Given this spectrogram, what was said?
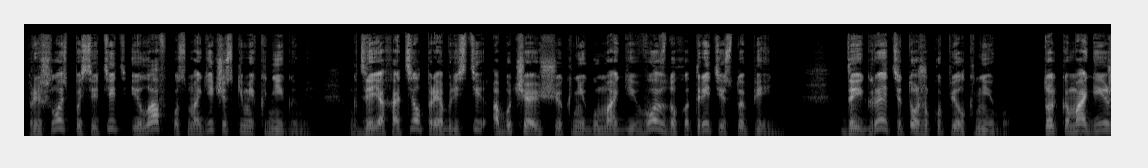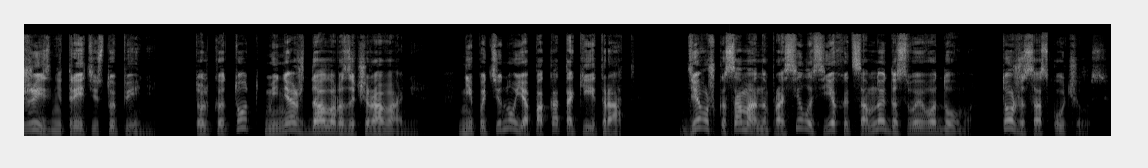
Пришлось посетить и лавку с магическими книгами, где я хотел приобрести обучающую книгу магии воздуха третьей ступени. Да и Гретти тоже купил книгу, только магии жизни третьей ступени. Только тут меня ждало разочарование. Не потяну я пока такие траты. Девушка сама напросилась ехать со мной до своего дома. Тоже соскучилась.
